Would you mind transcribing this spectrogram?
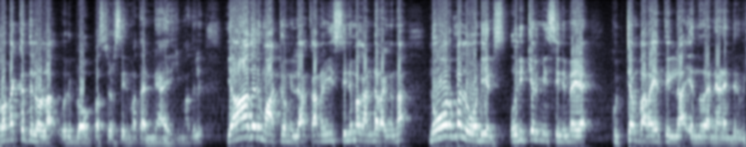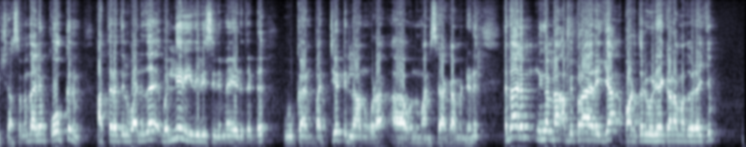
തുടക്കത്തിലുള്ള ഒരു ബ്ലോക്ക് ബസ്റ്റർ സിനിമ തന്നെയായിരിക്കും. അതിൽ യാതൊരു മാറ്റവുമില്ല. കാരണം ഈ സിനിമ കണ്ടിറങ്ങുന്ന നോർമൽ ഓഡിയൻസ് ഒരിക്കലും ഈ സിനിമയെ കുറ്റം പറയത്തില്ല എന്ന് തന്നെയാണ് എന്റെ ഒരു വിശ്വാസം. എന്തായാലും കോക്കനും അത്തരത്തിൽ വലുത് വലിയ രീതിയിൽ ഈ സിനിമയെ എടുത്തിട്ട് ഊക്കാൻ പറ്റിയിട്ടില്ല എന്നും കൂടെ ഒന്ന് മനസ്സിലാക്കാൻ വേണ്ടിയാണ്. എന്തായാലും നിങ്ങളുടെ അഭിപ്രായം അറിയിക്കുക. അപ്പോൾ അടുത്തൊരു വീഡിയോ കാണാം. അതുവരേക്കും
